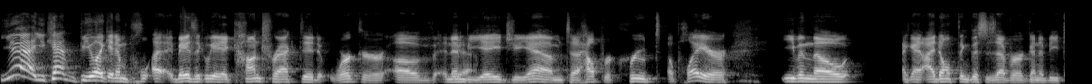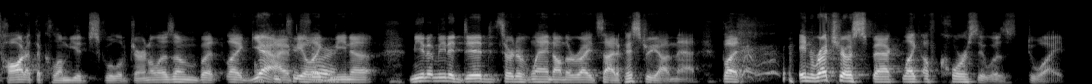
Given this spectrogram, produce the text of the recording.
Yeah, you can't be like an empl- uh, basically a contracted worker of an yeah. NBA GM to help recruit a player, even though again, I don't think this is ever going to be taught at the Columbia School of Journalism, but like, yeah, I feel sure. like Mina, Mina, Mina did sort of land on the right side of history on that. But in retrospect, like, of course it was Dwight.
